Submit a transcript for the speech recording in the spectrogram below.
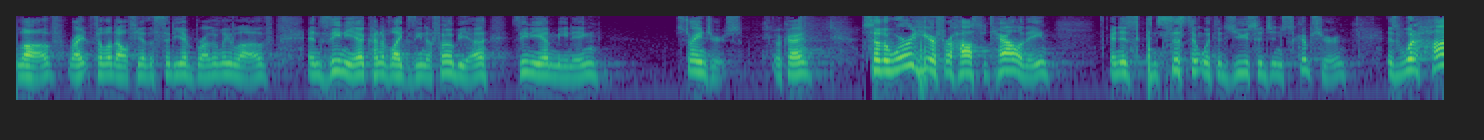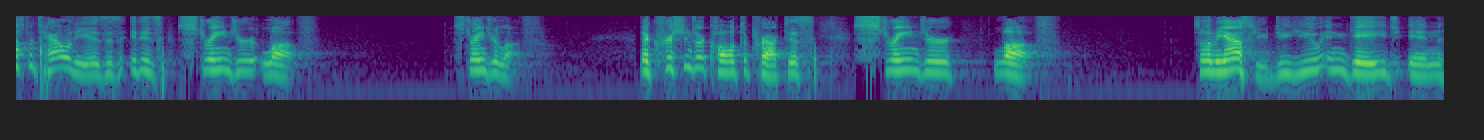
love, right? Philadelphia, the city of brotherly love, and xenia, kind of like xenophobia, xenia meaning strangers, okay? So the word here for hospitality, and is consistent with its usage in Scripture, is what hospitality is, is it is stranger love. Stranger love. That Christians are called to practice stranger love. So let me ask you do you engage in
